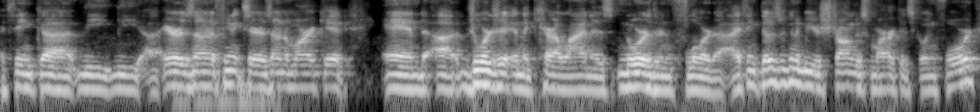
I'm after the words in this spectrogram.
I think uh, the the uh, Arizona, Phoenix, Arizona market, and uh, Georgia and the Carolinas, northern Florida. I think those are going to be your strongest markets going forward.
